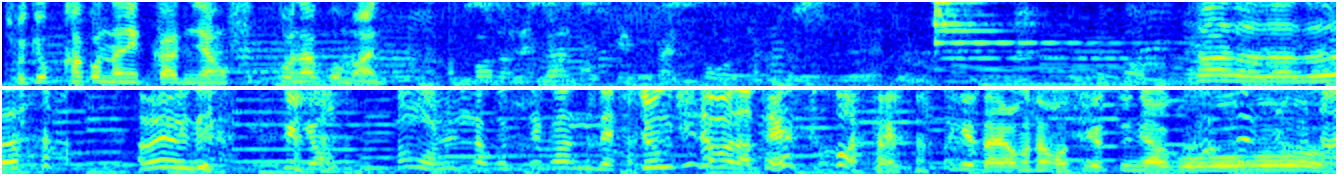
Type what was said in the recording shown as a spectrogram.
조격하고 나니까 그냥 후끈하구만 한 번 올리면 도깨비가 행복을 가져다 주는데 그래서 좋아, 좋아, 좋아. 아, 왜 이제 영상 올리려고 찍었는데 정치자마자 됐어. 됐어. 어떻게 나 영상 어떻게 쓰냐고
